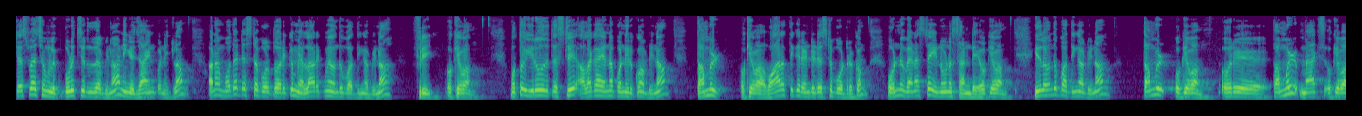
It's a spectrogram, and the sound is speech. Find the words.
டெஸ்ட் பேட்ச் உங்களுக்கு பிடிச்சிருந்தது அப்படின்னா நீங்கள் ஜாயின் பண்ணிக்கலாம். ஆனால் மொதல் டெஸ்ட்டை பொறுத்த வரைக்கும் எல்லாருக்குமே வந்து பார்த்தீங்க அப்படின்னா ஃப்ரீ ஓகேவா மொத்தம் இருபது டெஸ்ட்டு அழகாக என்ன பண்ணியிருக்கோம் அப்படின்னா தமிழ். ஓகேவா வாரத்துக்கு ரெண்டு டெஸ்ட் போட்டிருக்கோம். ஒன்று வெனஸ்டே இன்னொன்று சண்டே ஓகேவா இதில் வந்து பார்த்தீங்க அப்படின்னா தமிழ் ஓகேவா ஒரு தமிழ் மேக்ஸ் ஓகேவா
